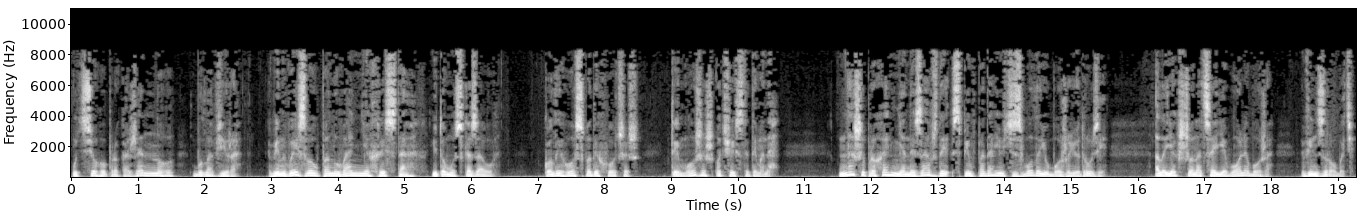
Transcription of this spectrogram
У цього прокаженого була віра. Він визвав панування Христа і тому сказав Коли, Господи, хочеш, ти можеш очистити мене. Наші прохання не завжди співпадають з волею Божою, друзі. Але якщо на це є воля Божа, Він зробить.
